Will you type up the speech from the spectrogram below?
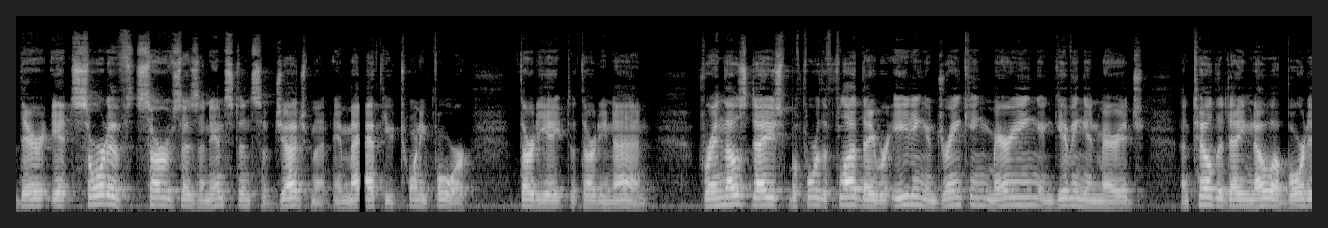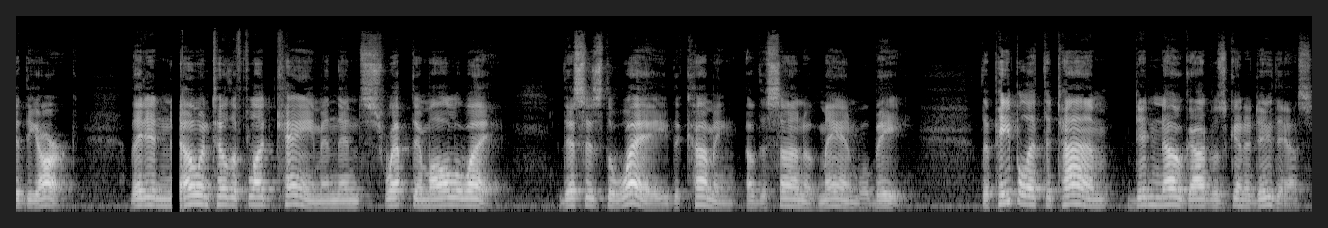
There, it sort of serves as an instance of judgment in Matthew 24, 38 to 39. For in those days before the flood, they were eating and drinking, marrying and giving in marriage until the day Noah boarded the ark. They didn't know until the flood came and then swept them all away. This is the way the coming of the Son of Man will be. The people at the time didn't know God was going to do this,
